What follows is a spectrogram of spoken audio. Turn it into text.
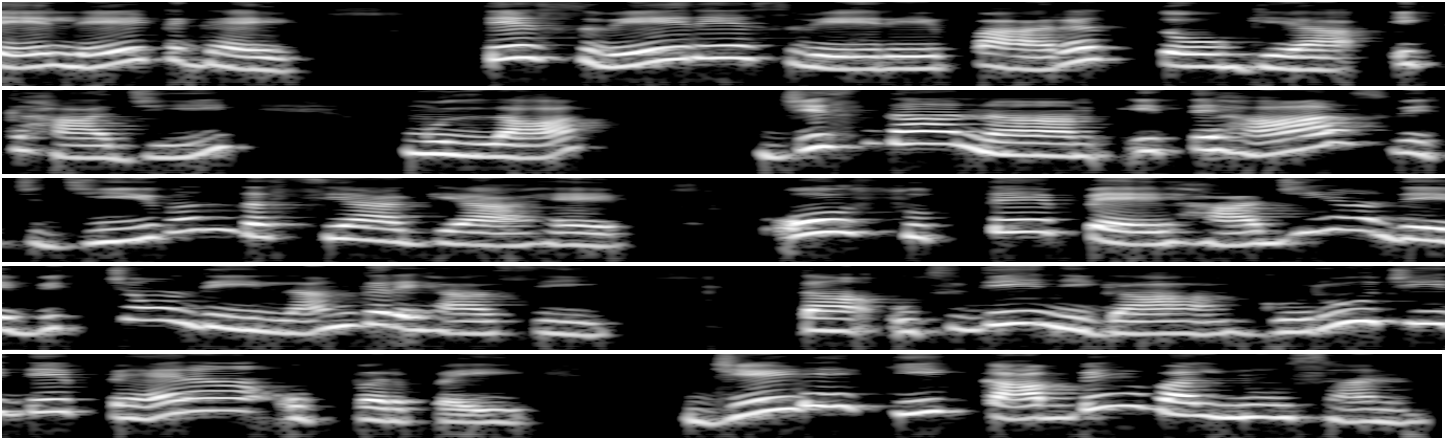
ਤੇ ਲੇਟ ਗਏ ਤੇ ਸਵੇਰੇ ਸਵੇਰੇ ਭਾਰਤ ਤੋਂ ਗਿਆ ਇੱਕ ਹਾਜੀ ਮੁੱਲਾ ਜਿਸ ਦਾ ਨਾਮ ਇਤਿਹਾਸ ਵਿੱਚ ਜੀਵਨ ਦੱਸਿਆ ਗਿਆ ਹੈ। ਉਹ ਸੁੱਤੇ ਪਏ ਹਾਜੀਆਂ ਦੇ ਵਿੱਚੋਂ ਦੀ ਲੰਘ ਰਿਹਾ ਸੀ। ਤਾਂ ਉਸ ਨਿਗਾਹ ਗੁਰੂ ਜੀ ਦੇ ਪੈਰਾਂ ਉੱਪਰ ਪਈ, ਜਿਹੜੇ ਕਿ ਕਾਬੇ ਵੱਲ ਨੂੰ ਸਨ।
